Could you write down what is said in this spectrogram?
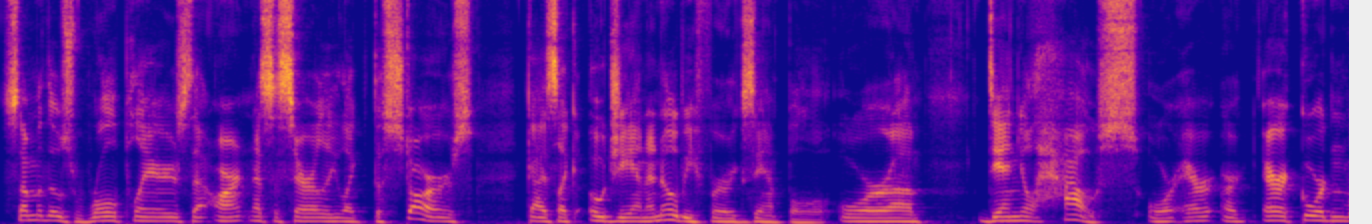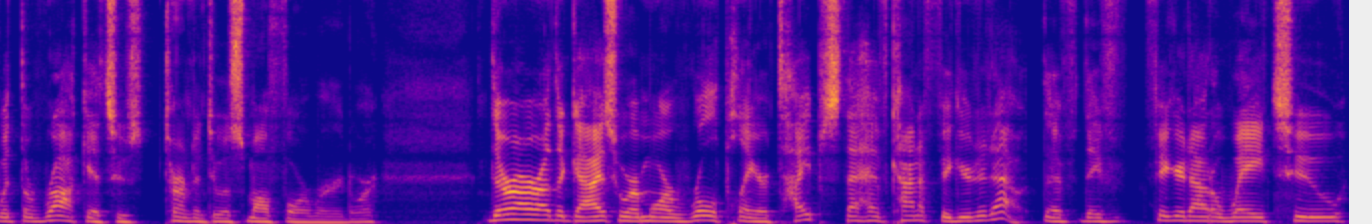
Some of those role players that aren't necessarily like the stars, guys like OG Anunoby, for example, or uh, Danuel House, or Eric, or Eric Gordon with the Rockets, who's turned into a small forward, or there are other guys who are more role player types that have kind of figured it out. They've they've figured out a way to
